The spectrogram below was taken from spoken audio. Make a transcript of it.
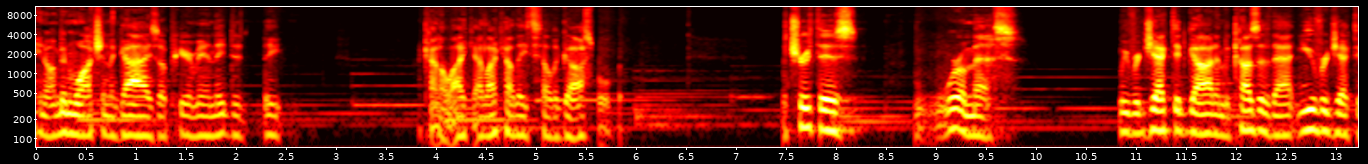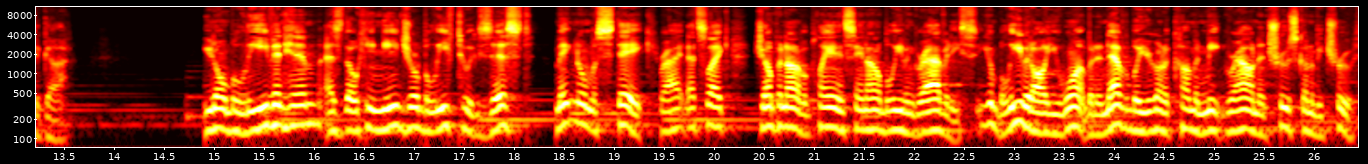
you know, I've been watching the guys up here, man. They did, they, I kind of like, I like how they tell the gospel. But the truth is, we're a mess. We've rejected God, and because of that, you've rejected God. You don't believe in Him as though He needs your belief to exist. Make no mistake, right? That's like jumping out of a plane and saying, I don't believe in gravity. You can believe it all you want, but inevitably you're going to come and meet ground, and truth's going to be truth.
